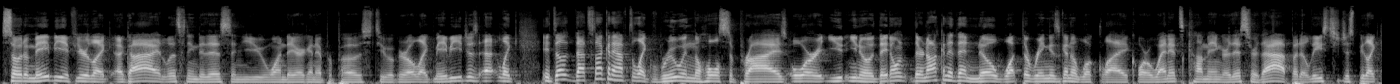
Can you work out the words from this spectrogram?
So to maybe if you're like a guy listening to this and you one day are going to propose to a girl like maybe you just uh, like it does that's not going to have to like ruin the whole surprise or you you know they don't they're not going to then know what the ring is going to look like or when it's coming or this or that but at least to just be like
